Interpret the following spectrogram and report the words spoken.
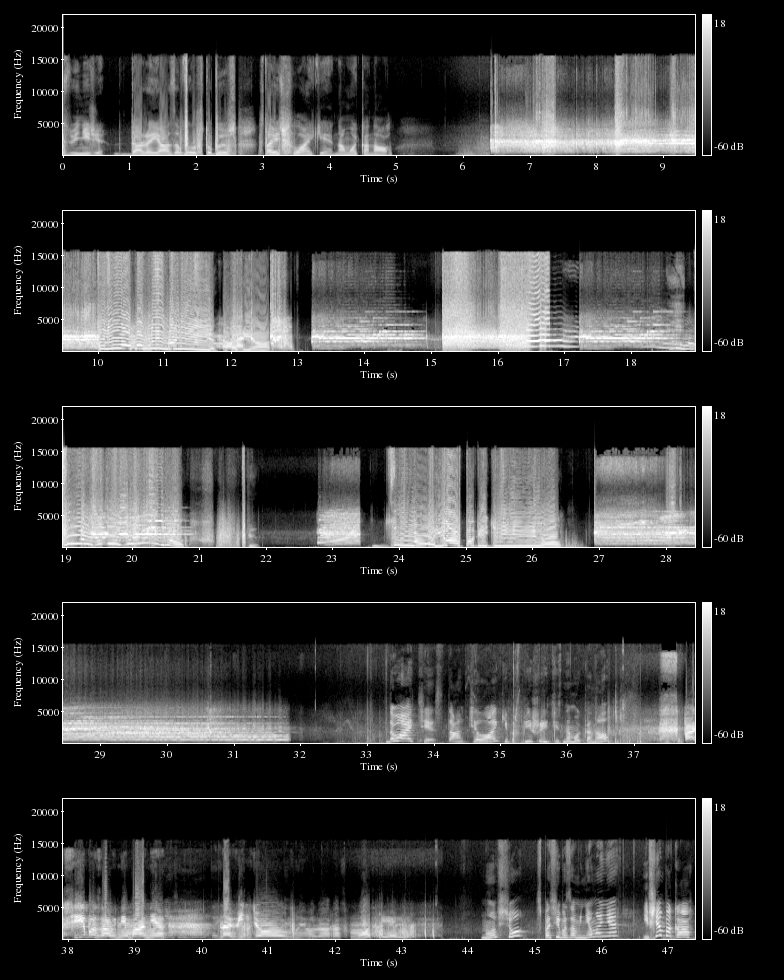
Извините, даже я забыл, чтобы ставить лайки на мой канал. О, мы выиграли! Наконец! Боже мой, я выиграл! Да, я победил! Ставьте лайки, подпишитесь на мой канал. Спасибо за внимание. На видео мы уже рассмотрели. Ну все, спасибо за внимание и всем пока!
